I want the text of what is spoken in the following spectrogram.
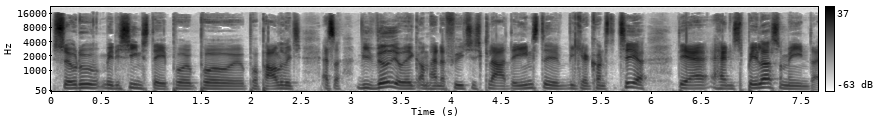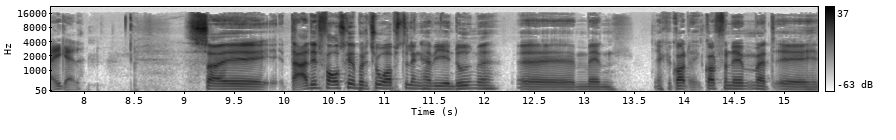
pseudo-medicinsdag på, på, på Pavlovic. Altså, vi ved jo ikke, om han er fysisk klar. Det eneste, vi kan konstatere, det er, at han spiller som en, der ikke er det. Så øh, der er lidt forskel på de to opstillinger, har vi endt ud med. Øh, men jeg kan godt, godt fornemme, at øh,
